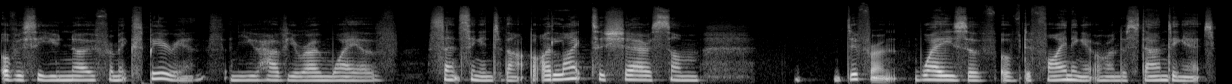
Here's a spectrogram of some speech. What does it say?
obviously you know from experience and you have your own way of sensing into that. But I'd like to share some different ways of, of defining it or understanding it,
